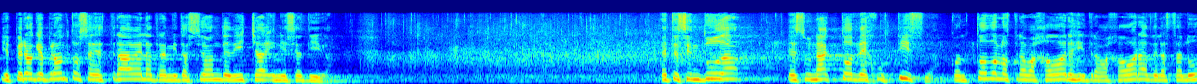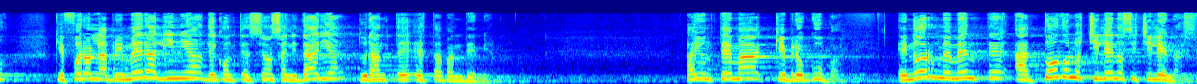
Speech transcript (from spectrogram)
y espero que pronto se destrabe la tramitación de dicha iniciativa. Este sin duda es un acto de justicia con todos los trabajadores y trabajadoras de la salud que fueron la primera línea de contención sanitaria durante esta pandemia. Hay un tema que preocupa enormemente a todos los chilenos y chilenas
